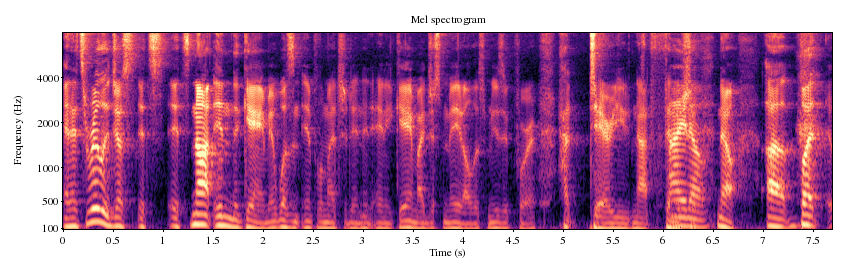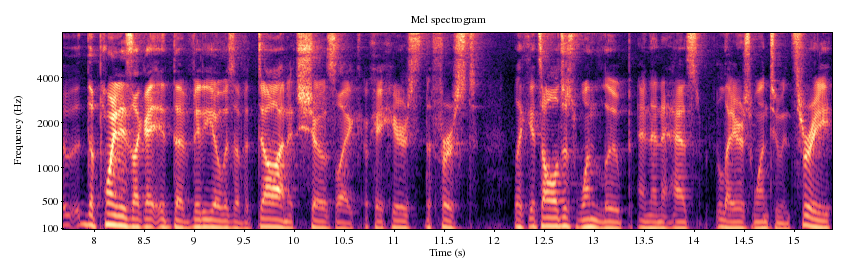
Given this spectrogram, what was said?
and it's really just it's it's not in the game. It wasn't implemented in any game. I just made all this music for it. How dare you not finish I know. it? No, uh, but the point is like I, the video is of a DAW and it shows like okay, here's the first like it's all just one loop and then it has layers one, two, and three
